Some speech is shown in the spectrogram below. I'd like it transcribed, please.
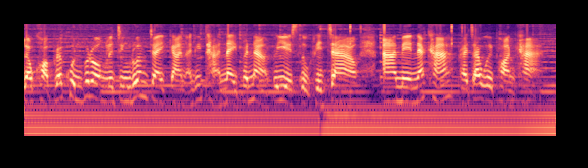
เราขอบพระคุณพระองค์และจึงร่วมใจการอธิษฐานในพระนามพระเยซูคริสต์เจ้า อาเมนนะคะ พระเจ้าอวยพรค่ะ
